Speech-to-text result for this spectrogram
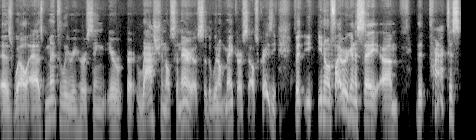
as well as mentally rehearsing ir- irrational scenarios so that we don't make ourselves crazy. But you know, if I were going to say um, that practice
